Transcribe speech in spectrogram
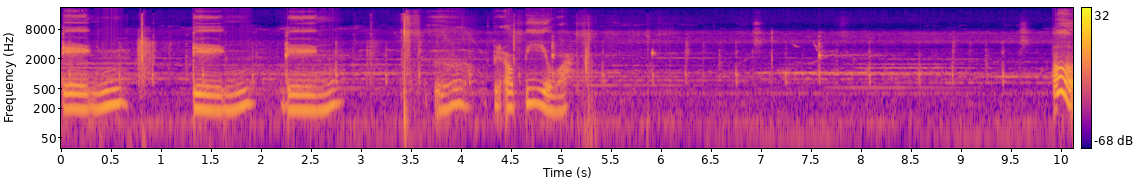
เด้งเด้งเด้งเออ เป็นออปปี้เหรอวะเออ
